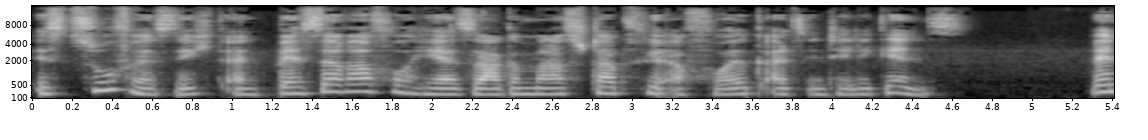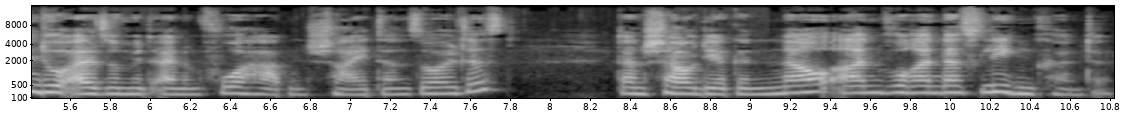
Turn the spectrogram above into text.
ist Zuversicht ein besserer Vorhersagemaßstab für Erfolg als Intelligenz. Wenn du also mit einem Vorhaben scheitern solltest, dann schau dir genau an, woran das liegen könnte.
